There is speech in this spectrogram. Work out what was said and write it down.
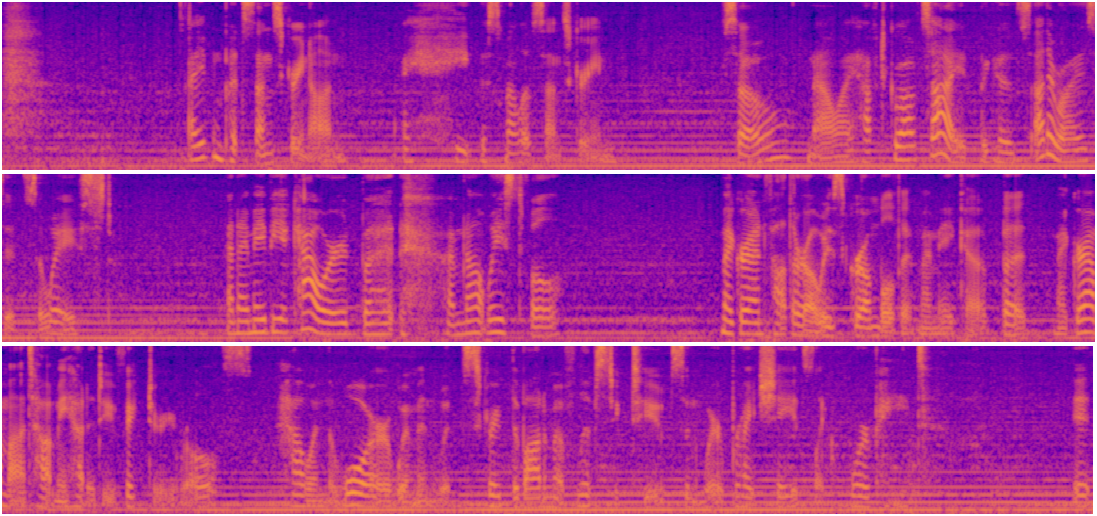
I even put sunscreen on. I hate the smell of sunscreen. So now I have to go outside because otherwise it's a waste. And I may be a coward, but I'm not wasteful. My grandfather always grumbled at my makeup, but my grandma taught me how to do victory rolls. How in the war, women would scrape the bottom of lipstick tubes and wear bright shades like war paint. It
